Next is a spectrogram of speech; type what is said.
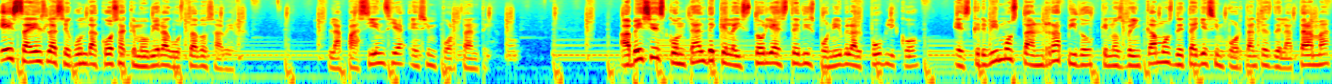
Esa es la segunda cosa que me hubiera gustado saber. La paciencia es importante. A veces con tal de que la historia esté disponible al público, escribimos tan rápido que nos brincamos detalles importantes de la trama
